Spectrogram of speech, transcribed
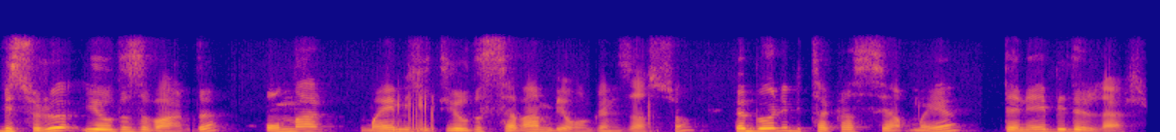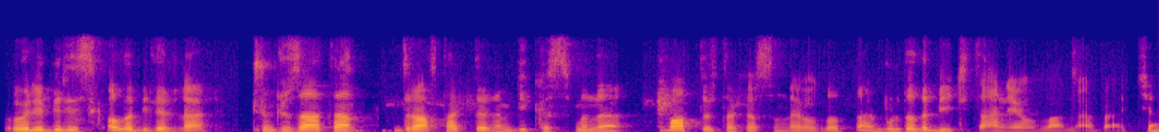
bir sürü yıldızı vardı. Onlar Miami Heat yıldız seven bir organizasyon ve böyle bir takas yapmayı deneyebilirler. Öyle bir risk alabilirler. Çünkü zaten draft haklarının bir kısmını Butler takasında yolladılar. Burada da bir iki tane yollarlar belki.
